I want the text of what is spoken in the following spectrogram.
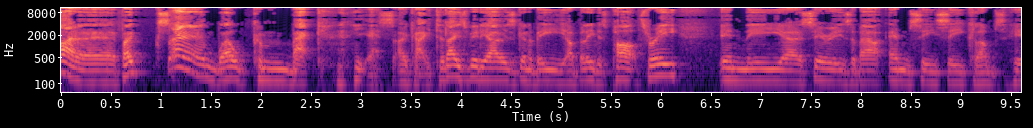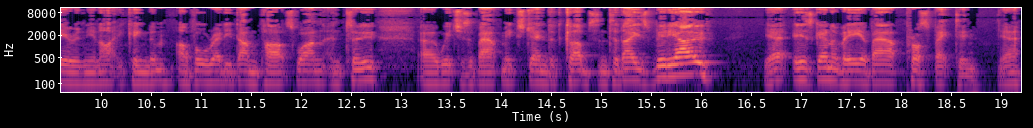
Hi there folks and welcome back. yes, okay, today's video is going to be, I believe it's part three in the uh, series about MCC clubs here in the United Kingdom. I've already done parts one and two, uh, which is about mixed gendered clubs and today's video yeah, is going to be about prospecting. Yeah.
